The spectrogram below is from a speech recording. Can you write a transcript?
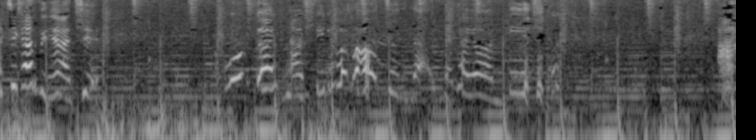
aci artinya aci bukan aci ini bahasa tak onti ah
